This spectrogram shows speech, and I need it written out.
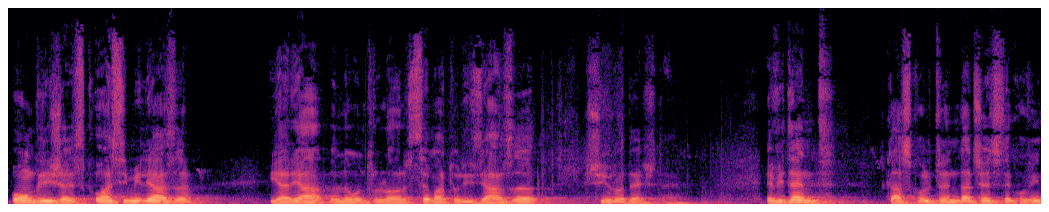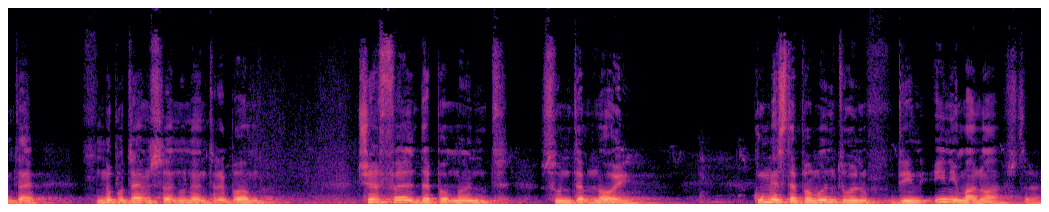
o îngrijesc, o asimilează, iar ea înăuntru lor se maturizează și rodește. Evident că ascultând aceste cuvinte, nu putem să nu ne întrebăm ce fel de pământ suntem noi. Cum este pământul din inima noastră?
